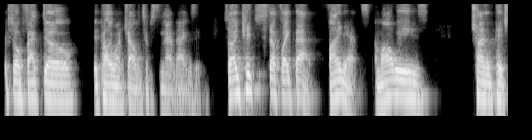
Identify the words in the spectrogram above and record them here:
If so facto, they probably want travel tips in that magazine. So I pitch stuff like that. Finance. I'm always trying to pitch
